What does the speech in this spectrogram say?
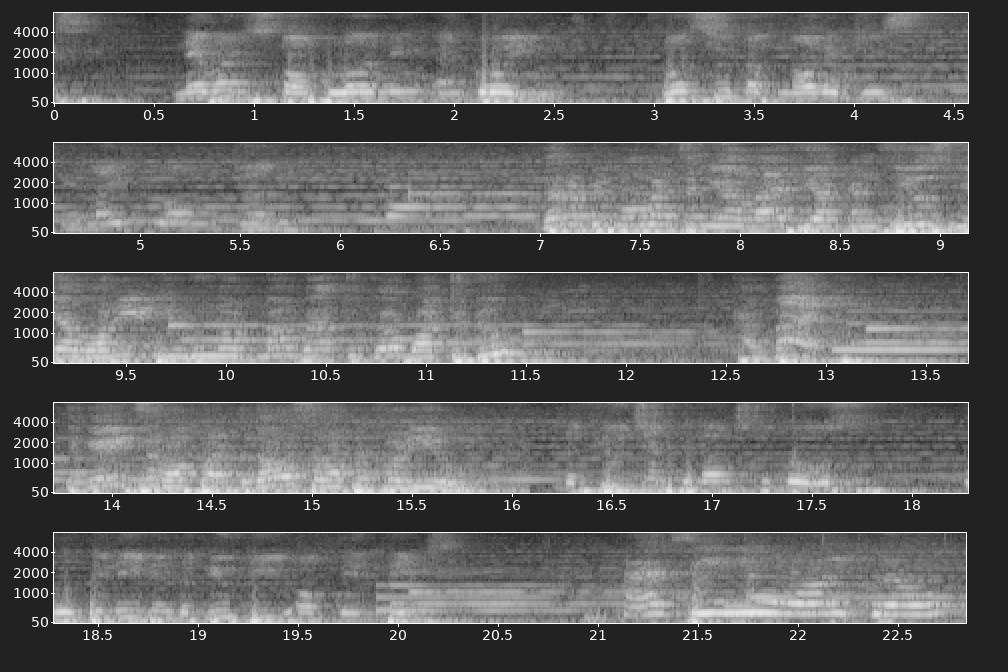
students never stop learning and growing. Pursuit of knowledge is a lifelong journey. There will be moments in your life you are confused, you are worried, you do not know where to go, what to do. Come back. The gates are open, the doors are open for you. The future belongs to those who believe in the beauty of their dreams. I have seen you all grow.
